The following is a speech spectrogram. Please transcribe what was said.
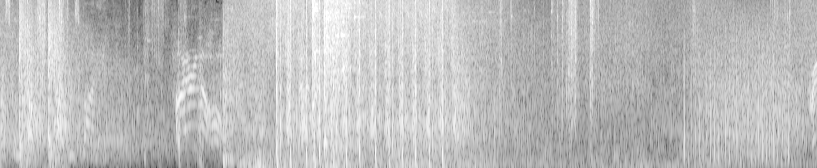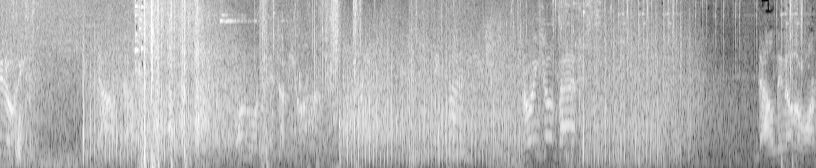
Oscar Mike. I'm spotted. Fire in the hole. Reloading. Down, down. One more minute, amigo. up. They spotted me. Throwing jump pad. Downed another one.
